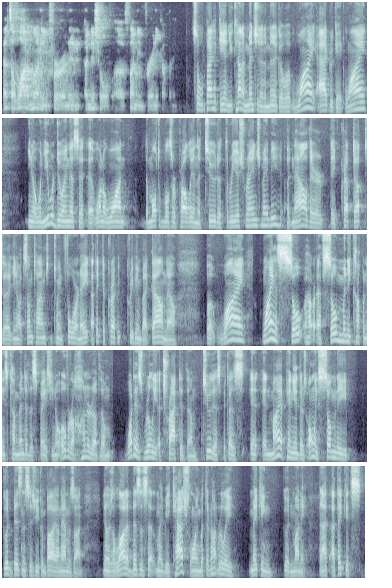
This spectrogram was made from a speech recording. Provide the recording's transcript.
That's a lot of money for an in, initial uh, funding for any company. So back again, you kind of mentioned it a minute ago, why aggregate? Why, you know, when you were doing this at, at 101, the multiples are probably in the two to three ish range, maybe. But now they're they've crept up to you know at sometimes between four and eight. I think they're creeping, creeping back down now. But why why has so have so many companies come into the space? You know, over a hundred of them. What has really attracted them to this? Because in, in my opinion, there's only so many good businesses you can buy on Amazon. You know, there's a lot of business that may be cash flowing, but they're not really making good money. And I, I think it's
